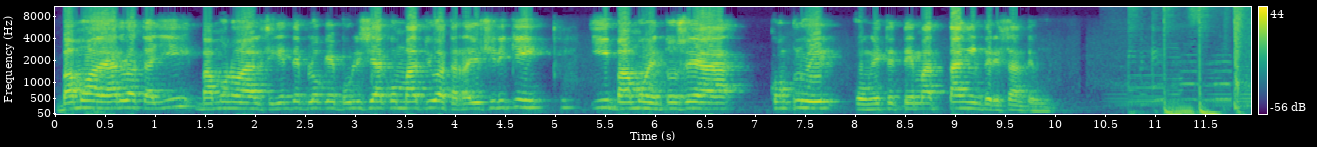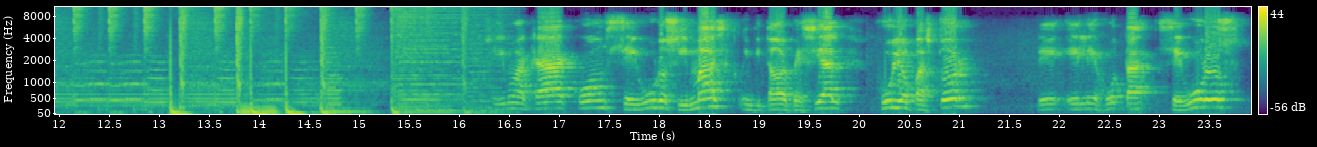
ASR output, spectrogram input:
vamos a dejarlo hasta allí, vámonos al siguiente bloque de publicidad con Matthew hasta Radio Chiriquí y vamos entonces a concluir con este tema tan interesante, Seguimos acá con Seguros y más, invitado especial Julio Pastor de LJ Seguros,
